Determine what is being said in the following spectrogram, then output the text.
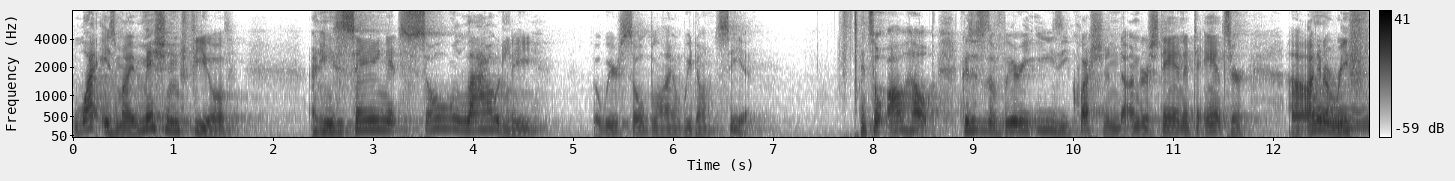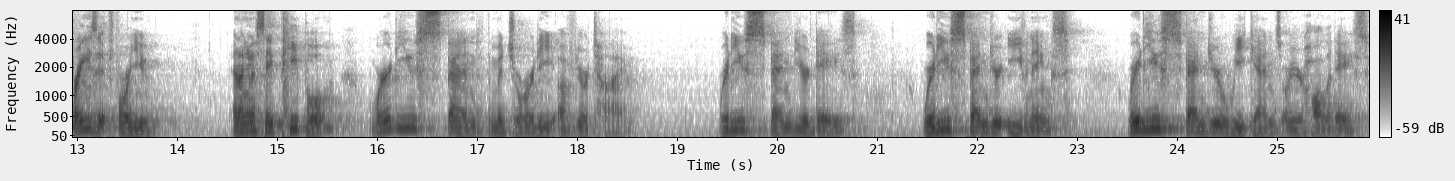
What is my mission field? And he's saying it so loudly, but we're so blind we don't see it. And so I'll help because this is a very easy question to understand and to answer. Uh, I'm going to rephrase it for you. And I'm going to say, people, where do you spend the majority of your time? Where do you spend your days? Where do you spend your evenings? Where do you spend your weekends or your holidays?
